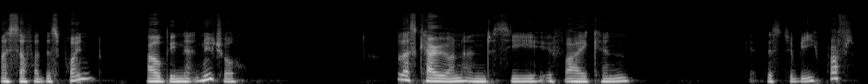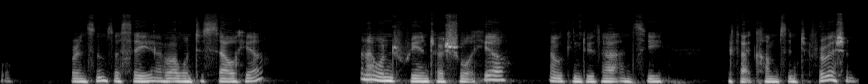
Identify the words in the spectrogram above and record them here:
myself at this point, I'll be net neutral. So let's carry on and see if I can get this to be profitable. For instance, let's say I want to sell here and I want to re-enter a short here and we can do that and see if that comes into fruition.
